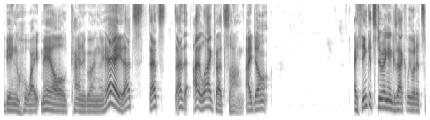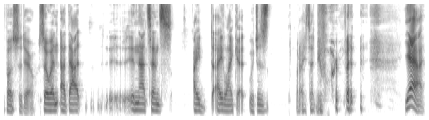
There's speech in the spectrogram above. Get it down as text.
being a white male kind of going hey that's that's that i like that song i don't i think it's doing exactly what it's supposed to do so in at that in that sense i i like it which is what i said before but yeah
